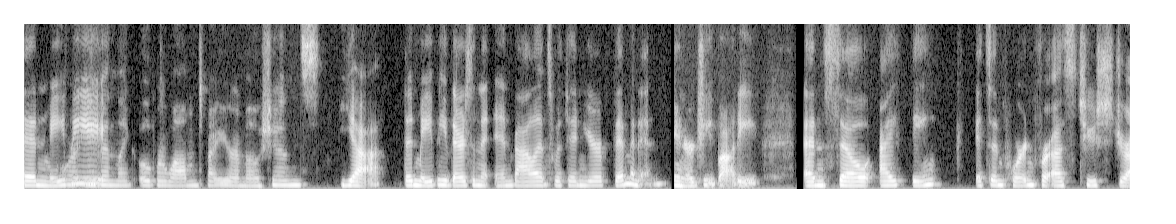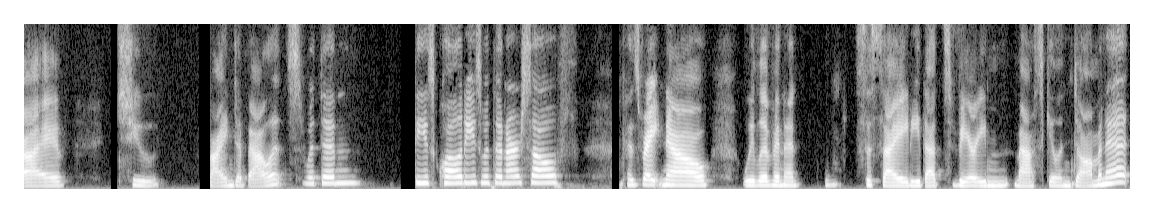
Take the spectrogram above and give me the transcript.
then maybe, Maybe even like overwhelmed by your emotions. yeah, then maybe there's an imbalance within your feminine energy body. And so, I think it's important for us to strive to find a balance within these qualities within ourselves. Because right now we live in a society that's very masculine dominant.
